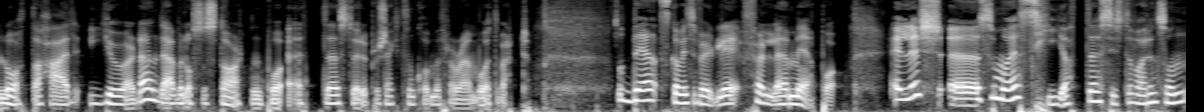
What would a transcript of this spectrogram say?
låta her gjør det. Det er vel også starten på et uh, større prosjekt som kommer fra Rambo etter hvert. Så det skal vi selvfølgelig følge med på. Ellers uh, så må jeg si at jeg syns det var en sånn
